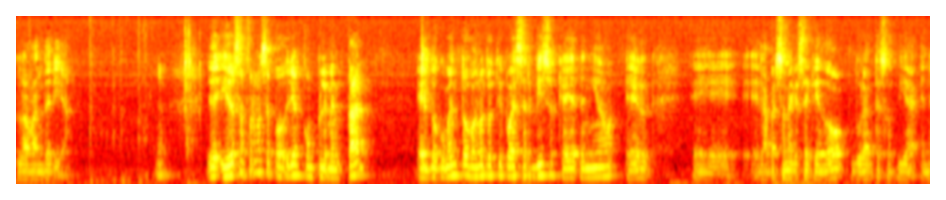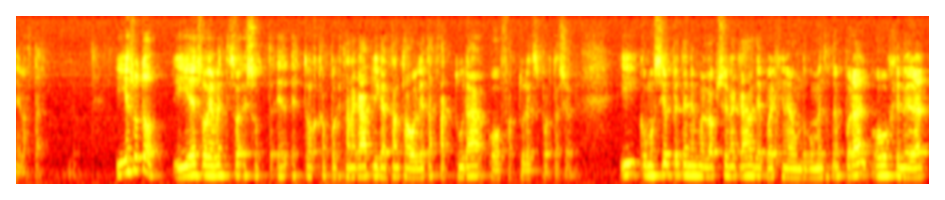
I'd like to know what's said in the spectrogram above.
lavandería. Y de esa forma se podría complementar el documento con otro tipo de servicios que haya tenido el, eh, la persona que se quedó durante esos días en el hostal. Y eso todo. Y eso obviamente estos campos que están acá aplican tanto a boleta, factura o factura exportación. Y como siempre tenemos la opción acá de poder generar un documento temporal o generar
